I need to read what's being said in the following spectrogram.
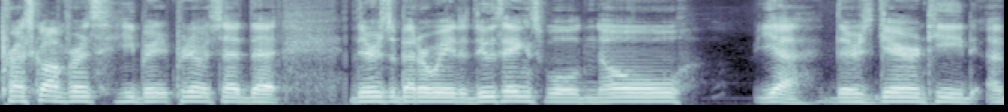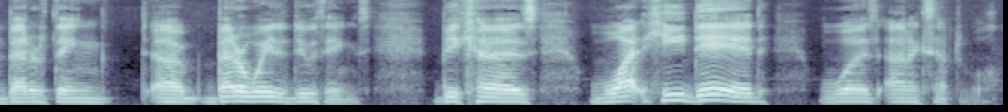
press conference, he pretty much said that there's a better way to do things. Well, no, yeah, there's guaranteed a better thing, a better way to do things, because what he did was unacceptable.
